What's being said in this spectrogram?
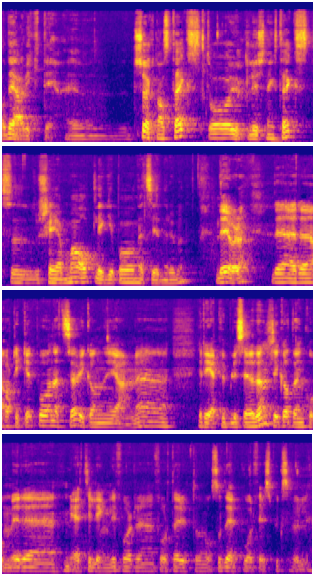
Og det er viktig. Søknadstekst og utlysningstekst, skjema, alt ligger på nettsiden, Ruben. Det gjør det. Det er artikkel på nettsida. Vi kan gjerne republisere den, slik at den kommer mer tilgjengelig for folk der ute. Og også dele på vår Facebook, selvfølgelig.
